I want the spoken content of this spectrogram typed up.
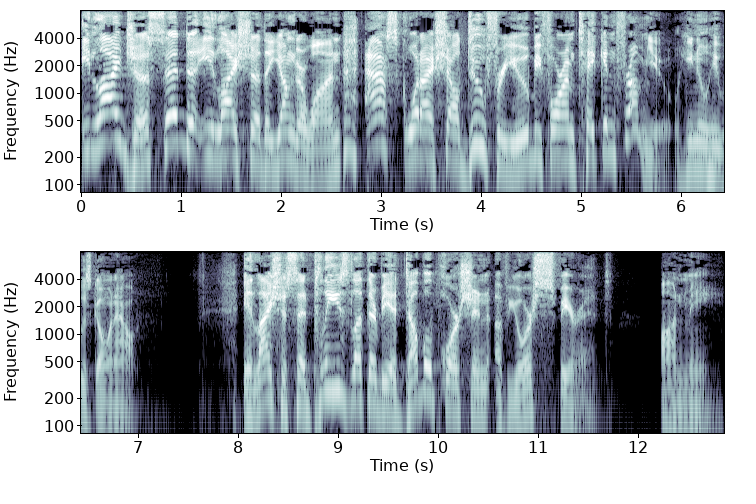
Elijah said to Elisha, the younger one, Ask what I shall do for you before I'm taken from you. He knew he was going out. Elisha said, Please let there be a double portion of your spirit on me.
